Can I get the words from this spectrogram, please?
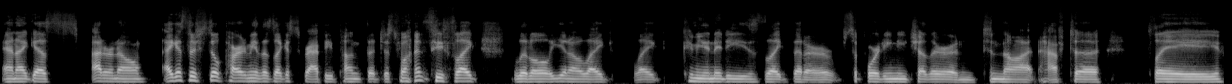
and I guess I don't know. I guess there's still part of me that's like a scrappy punk that just wants these like little, you know, like like communities like that are supporting each other and to not have to play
